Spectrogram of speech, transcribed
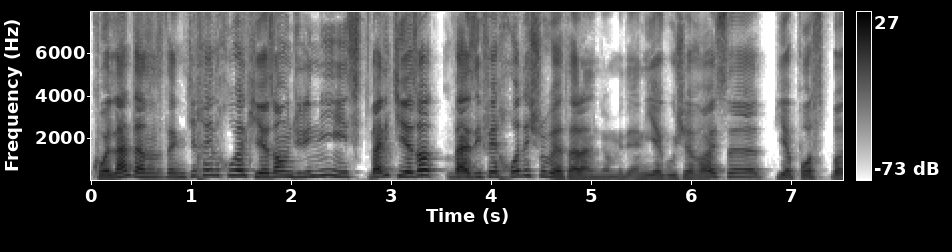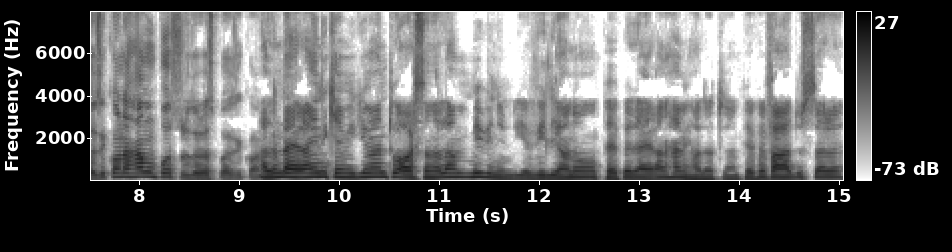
کلا در نظر تکنیکی خیلی خوبه. کیزا اونجوری نیست ولی کیزا وظیفه خودش رو بهتر انجام میده. یعنی یه گوشه وایس یه پست بازی کنه همون پست رو درست بازی کنه. الان دقیقا اینی که میگی من تو آرسنال هم می‌بینیم دیگه. ویلیان و پپه دقیقا همین حالت دارن پپه فقط دوست داره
